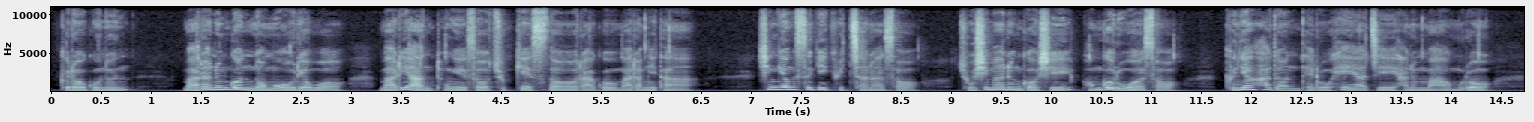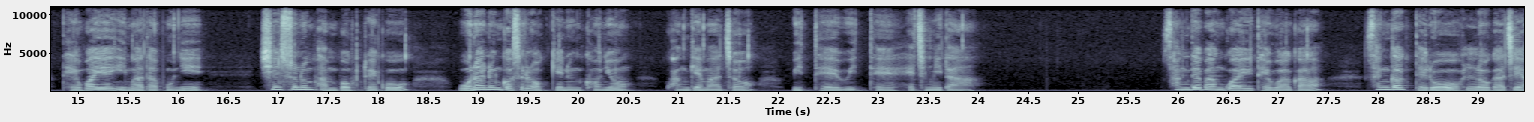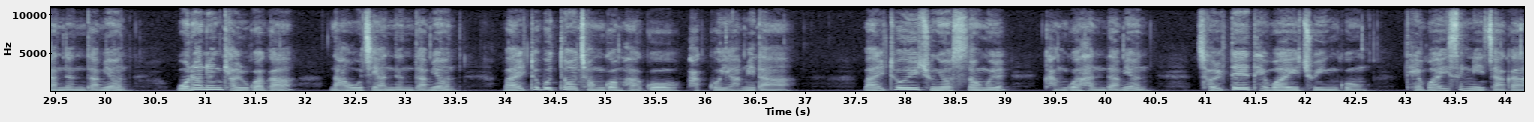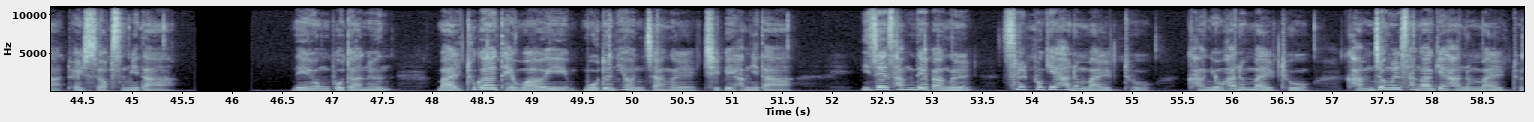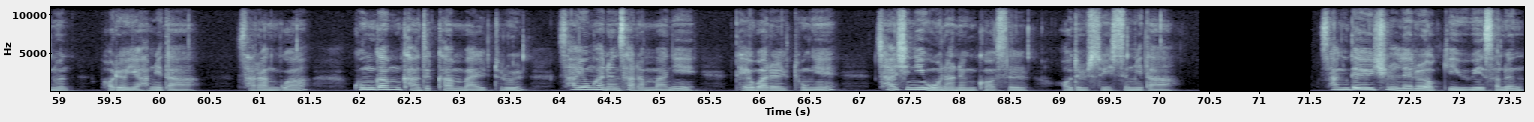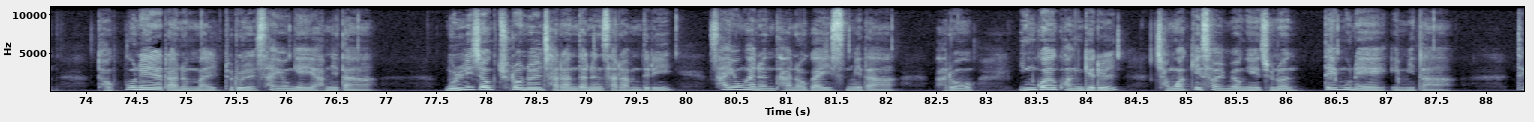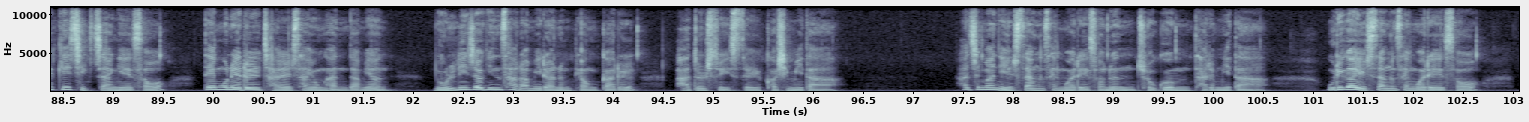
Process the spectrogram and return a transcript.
그러고는 말하는 건 너무 어려워 말이 안 통해서 죽겠어 라고 말합니다. 신경 쓰기 귀찮아서 조심하는 것이 번거로워서 그냥 하던 대로 해야지 하는 마음으로 대화에 임하다 보니 실수는 반복되고 원하는 것을 얻기는 커녕 관계마저 위태위태해집니다. 상대방과의 대화가 생각대로 흘러가지 않는다면 원하는 결과가 나오지 않는다면 말투부터 점검하고 바꿔야 합니다. 말투의 중요성을 간과한다면 절대 대화의 주인공, 대화의 승리자가 될 수 없습니다. 내용보다는 말투가 대화의 모든 현장을 지배합니다. 이제 상대방을 슬프게 하는 말투, 강요하는 말투, 감정을 상하게 하는 말투는 버려야 합니다. 사랑과 공감 가득한 말투를 사용하는 사람만이 대화를 통해 자신이 원하는 것을 얻을 수 있습니다. 상대의 신뢰를 얻기 위해서는 덕분에 라는 말투를 사용해야 합니다. 논리적 추론을 잘한다는 사람들이 사용하는 단어가 있습니다. 바로 인과관계를 정확히 설명해 주는 때문에입니다. 특히 직장에서 때문에를 잘 사용한다면 논리적인 사람이라는 평가를 받을 수 있을 것입니다. 하지만 일상생활에서는 조금 다릅니다. 우리가 일상생활에서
